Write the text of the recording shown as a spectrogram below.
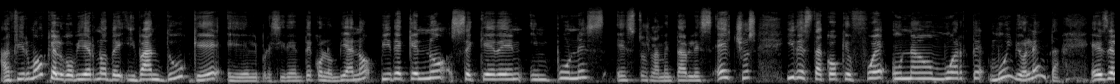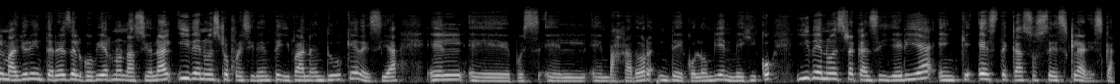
Afirmó que el gobierno de Iván Duque, el presidente colombiano, pide que no se queden impunes estos lamentables hechos y destacó que fue una muerte muy violenta. Es del mayor interés del gobierno nacional y de nuestro presidente Iván Duque, decía el, eh, pues, el embajador de Colombia en México, y de nuestra Cancillería en que este caso se esclarezca.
